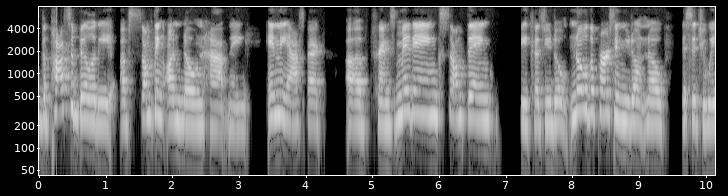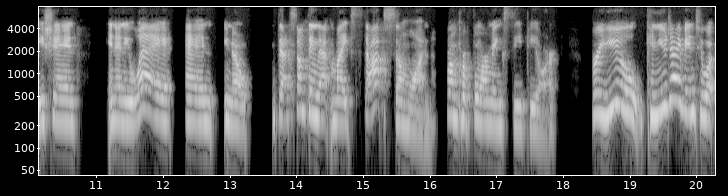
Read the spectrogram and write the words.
the possibility of something unknown happening in the aspect of transmitting something because you don't know the person, you don't know the situation in any way and, you know, that's something that might stop someone from performing CPR. For you, can you dive into it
